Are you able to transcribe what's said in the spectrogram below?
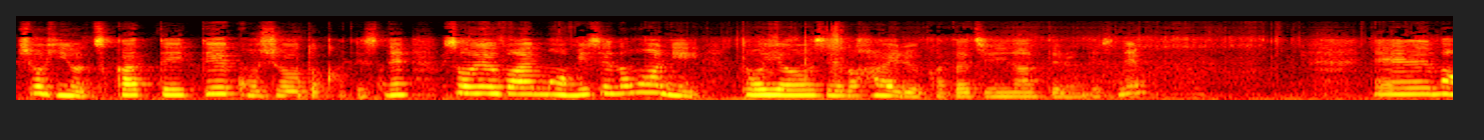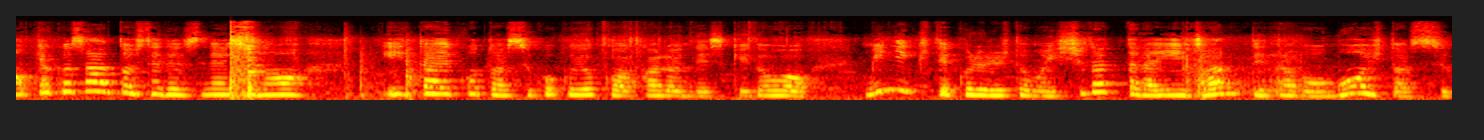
商品を使っていて故障とかですね、そういう場合もお店の方に問い合わせが入る形になってるんですね。え、まあ、お客さんとしてですね、その、言いたいことはすごくよくわかるんですけど、見に来てくれる人も一緒だったらいいじゃんって多分思う人はすっ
